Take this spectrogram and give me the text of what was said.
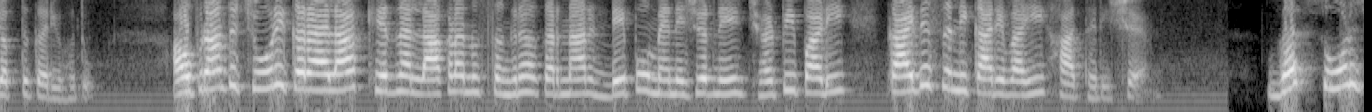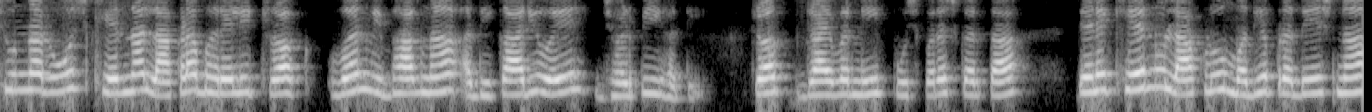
જપ્ત કર્યું હતું. આ ઉપરાંત ચોરી કરાયેલા ખેરના લાકડાનો સંગ્રહ કરનાર ડેપો મેનેજરને ઝડપી પાડી કાયદેસરની કાર્યવાહી હાથ ધરી છે. ગત સોળ જૂનના રોજ ખેરના લાકડા ભરેલી ટ્રક વન વિભાગના અધિકારીઓએ ઝડપી હતી. ટ્રક ડ્રાઈવરની પૂછપરછ કરતા તેણે ખેરનું લાકડું મધ્યપ્રદેશના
